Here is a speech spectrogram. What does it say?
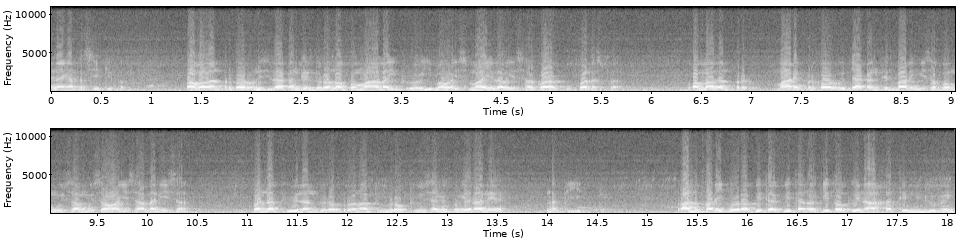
nang atas. Pamalan perkara ini silakan den turono apa ala Ibrahim wa Ismail wa Ishaq wa Yaqub wa Pamalan per, maring perkara ucapan den paringi sapa Musa Musa wa Isa lan Isa. Wa nabi biro-biro nabi mrobi sange pangerane nabi. Lan fariku rabbi tabitano kita bina akhatin min ing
